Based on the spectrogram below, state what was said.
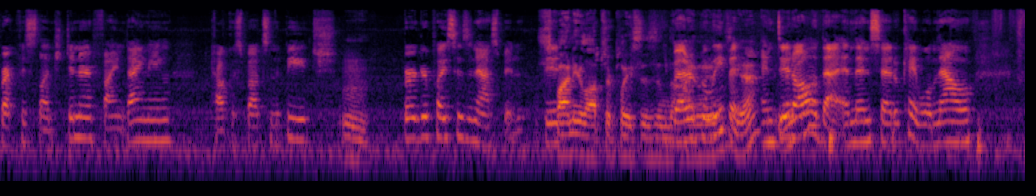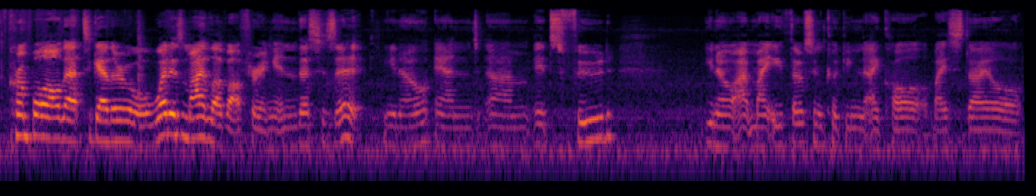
breakfast, lunch, dinner, fine dining, taco spots on the beach, burger places in Aspen. Did- Spiny lobster places in the better islands. believe it Yeah? and did Yeah. all of that and then said okay well now crumple all that together well what is my love offering and this is it you know and um, it's food you know I, my ethos in cooking i call my style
